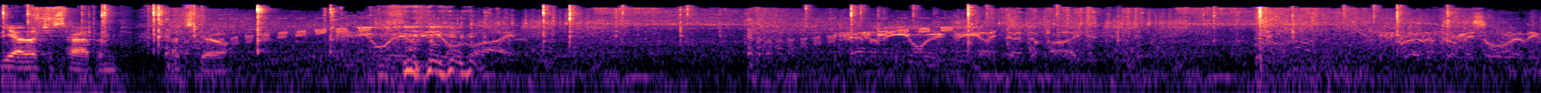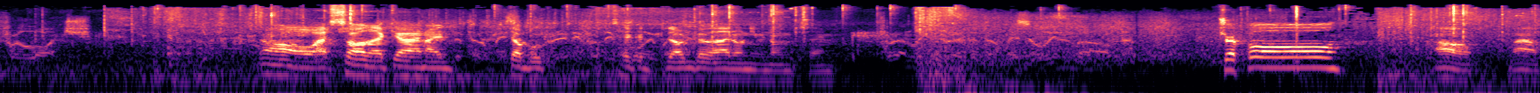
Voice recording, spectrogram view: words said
Yeah, that just happened. Let's go. Oh, I saw that guy and I double take a double. I don't even know what I'm saying. Triple. Oh, wow.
